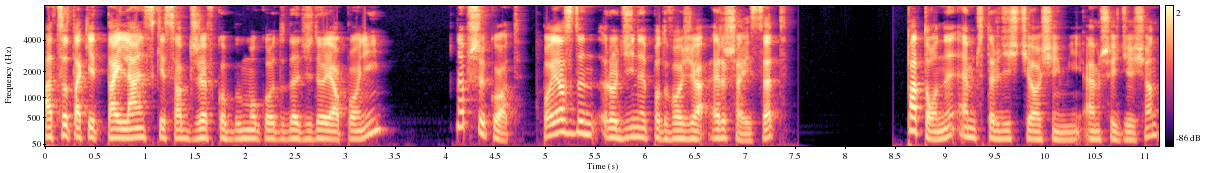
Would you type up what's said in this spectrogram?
A co takie tajlańskie subdrzewko by mogło dodać do Japonii? Na przykład pojazdy rodziny podwozia R600, Patony M48 i M60,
